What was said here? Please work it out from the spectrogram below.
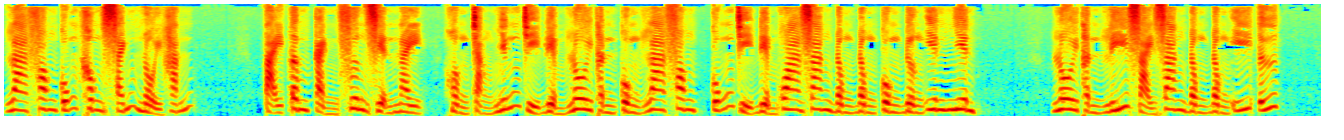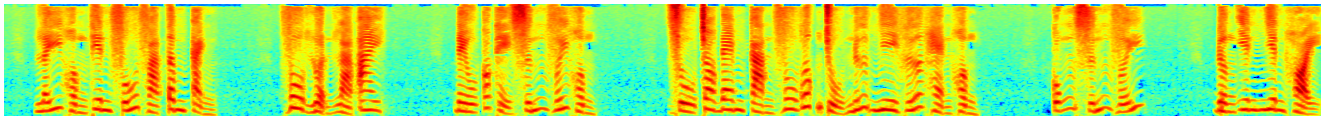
La Phong cũng không sánh nổi hắn. Tại tâm cảnh phương diện này, Hồng chẳng những chỉ điểm lôi thần cùng La Phong, cũng chỉ điểm qua Giang Đồng Đồng cùng đường yên nhiên. Lôi thần lý giải Giang Đồng Đồng ý tứ. Lấy Hồng Thiên Phú và tâm cảnh. Vô luận là ai. Đều có thể xứng với Hồng. Dù cho đem càn vu quốc chủ nữ nhi hứa hẹn Hồng. Cũng xứng với. Đường yên nhiên hỏi.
